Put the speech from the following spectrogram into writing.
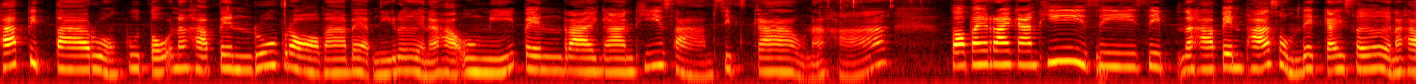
พระปิดตาหลวงปู่โต๊ะนะคะ เป็นรูปหล่อมาแบบนี้เลยนะคะ องค์นี้เป็นรายการที่ 39 นะคะ ต่อไปรายการที่ 40 นะคะ เป็นพระสมเด็จไกรเซอร์นะคะ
